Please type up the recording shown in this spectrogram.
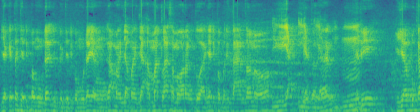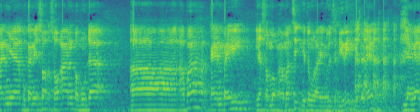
ya kita jadi pemuda juga jadi pemuda yang nggak manja-manja amat lah sama orang tuanya di pemerintahan sono. Iya, iya, gitu iya. kan. Mm. Jadi ya bukannya bukannya sok-sokan pemuda eh, apa KNPI ya sombong amat sih gitu ngeluarin duit sendiri gitu kan. ya nggak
